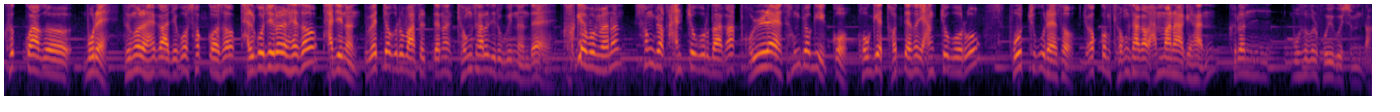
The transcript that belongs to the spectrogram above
흙과 그 모래 등을 해가지고 섞어서 달고지를 해서 다지는 외적으로 봤을 때는 경사를 이루고 있는데 크게 보면은 성벽 안쪽으로다가 본래 성벽이 있고 거기에 덧대서 양쪽으로 보축을 해서 조금 경사가 완만하게 한 그런 모습을 보이고 있습니다.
